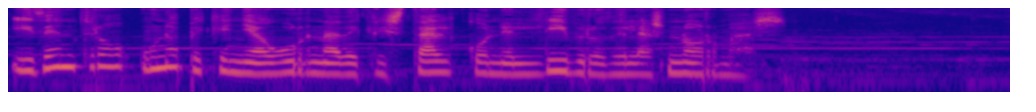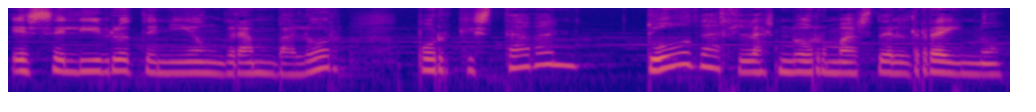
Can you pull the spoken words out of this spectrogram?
y dentro una pequeña urna de cristal con el libro de las normas. Ese libro tenía un gran valor porque estaban todas las normas del reino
